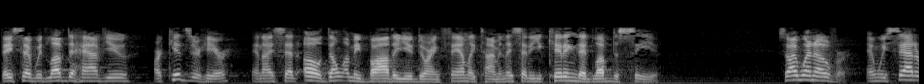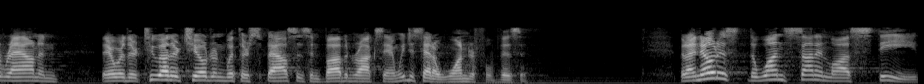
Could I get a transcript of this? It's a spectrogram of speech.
They said, We'd love to have you. Our kids are here. And I said, Oh, don't let me bother you during family time. And they said, Are you kidding? They'd love to see you. So I went over, and we sat around, and there were their two other children with their spouses, and Bob and Roxanne. We just had a wonderful visit. But I noticed the one son in law, Steve,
